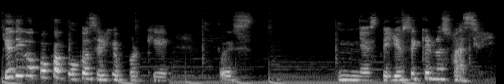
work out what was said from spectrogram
Yo digo poco a poco, Sergio, porque pues este, yo sé que no es fácil.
